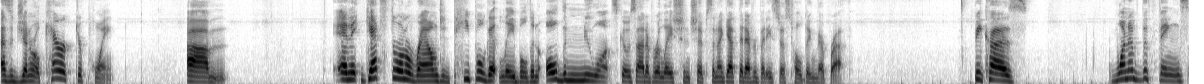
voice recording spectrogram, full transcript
as a general character point. Um, and it gets thrown around and people get labeled and all the nuance goes out of relationships and i get that everybody's just holding their breath because one of the things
